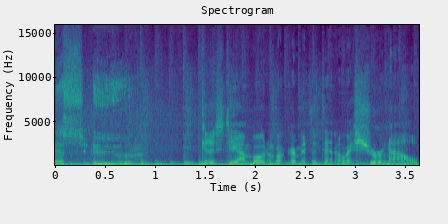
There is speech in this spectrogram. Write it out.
Zes uur. Christian Bonenbakker met het NOS Journaal.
